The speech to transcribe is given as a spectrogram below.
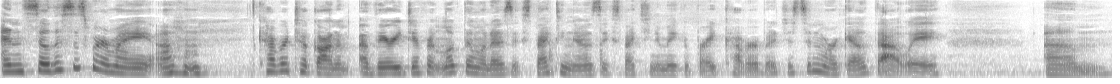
and so this is where my um, cover took on a, very different look than what I was expecting. I was expecting to make a bright cover, but it just didn't work out that way. Um,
